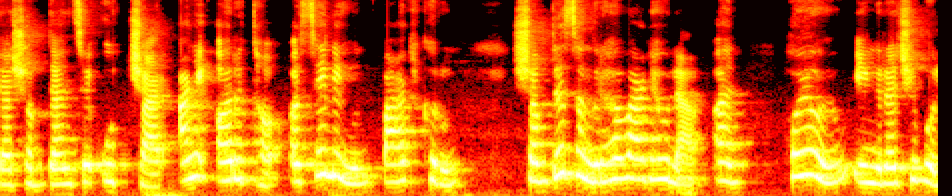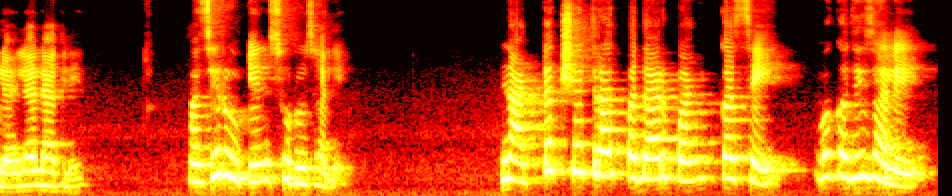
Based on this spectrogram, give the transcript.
त्या शब्दांचे उच्चार आणि अर्थ असे लिहून पाठ करून शब्दसंग्रह वाढवला आणि हळूहळू इंग्रजी बोलायला लागले. माझे रुटीन सुरू झाले. नाट्य क्षेत्रात पदार्पण कसे व कधी झाले?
